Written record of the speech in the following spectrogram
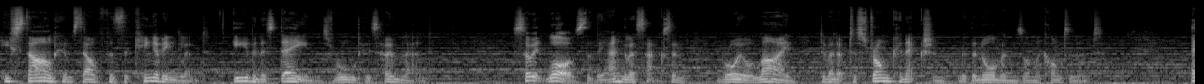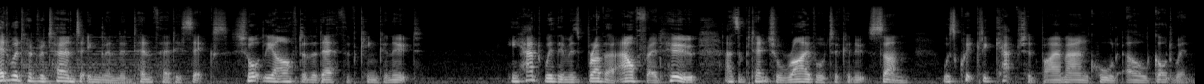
he styled himself as the King of England, even as Danes ruled his homeland. So it was that the Anglo Saxon royal line developed a strong connection with the Normans on the continent. Edward had returned to England in 1036, shortly after the death of King Canute. He had with him his brother Alfred, who, as a potential rival to Canute's son, was quickly captured by a man called Earl Godwin.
